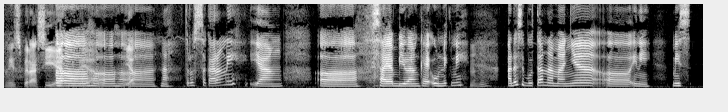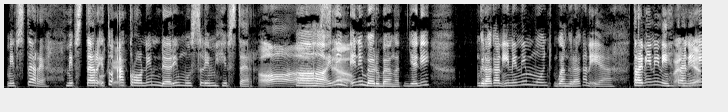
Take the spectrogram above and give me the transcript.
Menginspirasi ya. Uh, gitu ya. Uh, uh, ya. Nah, terus sekarang nih yang uh, saya bilang kayak unik nih, mm -hmm. ada sebutan namanya uh, ini Miss Mipster ya. Mipster okay. itu akronim dari Muslim hipster. Oh, uh, ini ini baru banget. Jadi gerakan ini nih muncul bukan gerakan iya tren ini nih tren, tren ya. ini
